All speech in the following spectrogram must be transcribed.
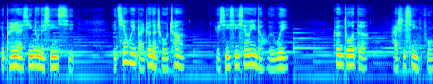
有怦然心动的欣喜，有千回百转的惆怅，有心心相印的回味，更多的还是幸福，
